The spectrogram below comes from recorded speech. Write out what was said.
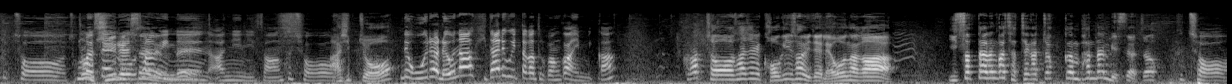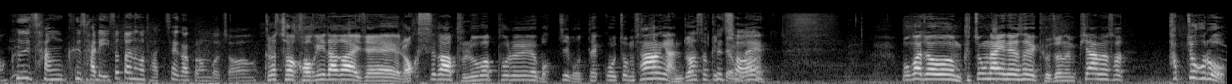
그쵸. 정말 좀센 사람이. 있는 아닌 이상. 그쵸. 아쉽죠. 근데 오히려 레오나가 기다리고 있다가 들어간 거 아닙니까? 그렇죠. 사실 거기서 이제 레오나가 있었다는 것 자체가 조금 판단 미스였죠. 그쵸. 그 장, 그 자리에 있었다는 것 자체가 그런 거죠. 그렇죠. 거기다가 이제 럭스가 블루buff를 먹지 못했고 좀 상황이 안 좋았었기 그쵸. 때문에 뭔가 좀 그쪽 라인에서의 교전은 피하면서 top 쪽으로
